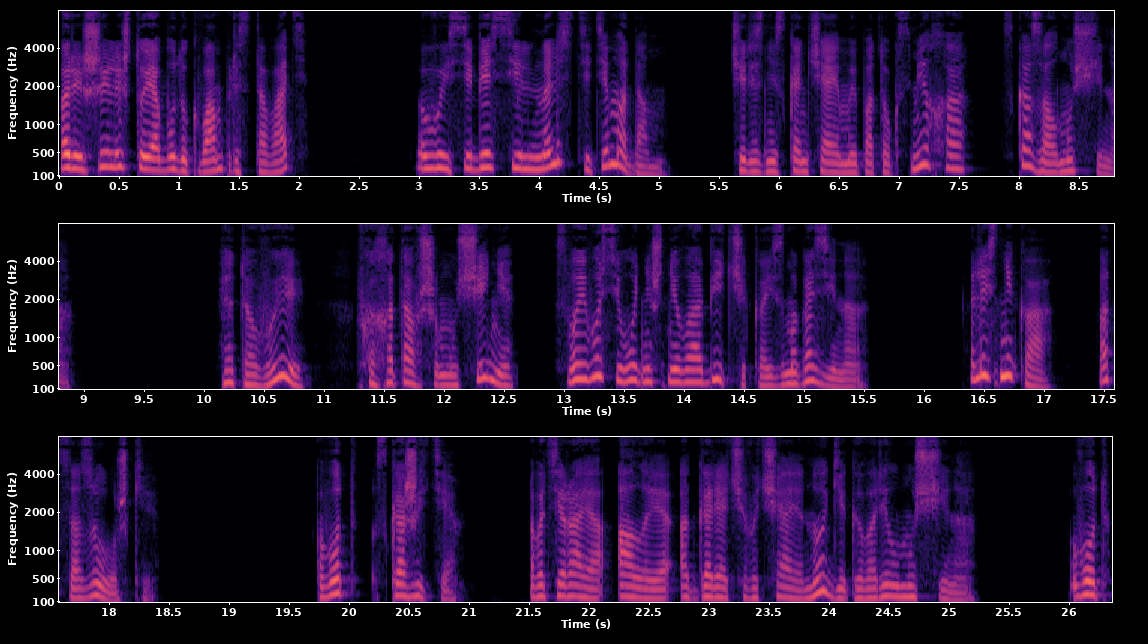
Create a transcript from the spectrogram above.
решили, что я буду к вам приставать? Вы себе сильно льстите, мадам!» Через нескончаемый поток смеха сказал мужчина. «Это вы?» — в хохотавшем мужчине своего сегодняшнего обидчика из магазина. Лесника, отца Золушки. «Вот скажите», — вытирая алые от горячего чая ноги, говорил мужчина, «вот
